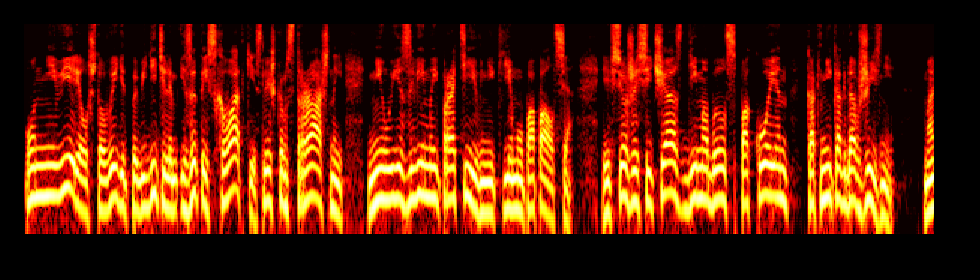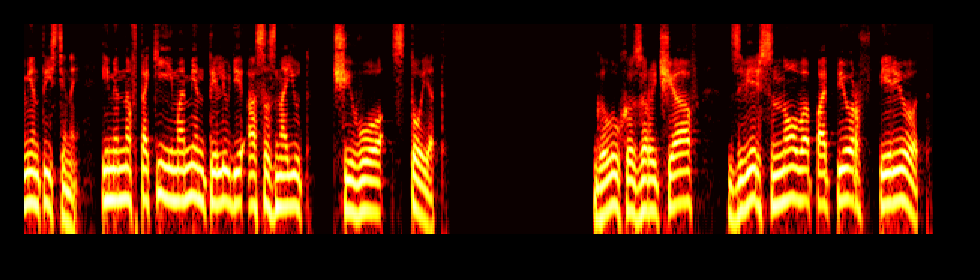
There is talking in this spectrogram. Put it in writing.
Он не верил, что выйдет победителем из этой схватки, слишком страшный, неуязвимый противник ему попался. И все же сейчас Дима был спокоен, как никогда в жизни. Момент истины. Именно в такие моменты люди осознают, чего стоят. Глухо зарычав, зверь снова попер вперед,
